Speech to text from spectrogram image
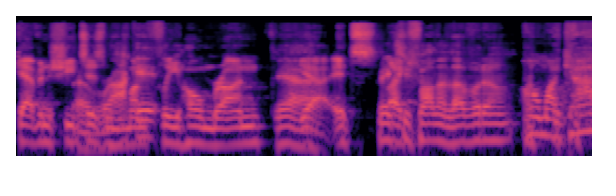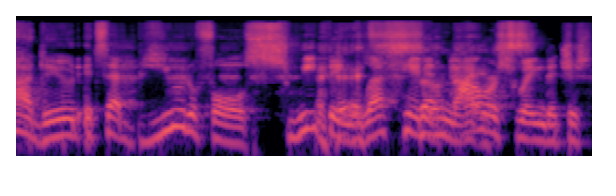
Gavin Sheets' monthly home run. Yeah, yeah, it's makes like, you fall in love with him. oh my god, dude! It's that beautiful sweeping left-handed so nice. power swing that just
